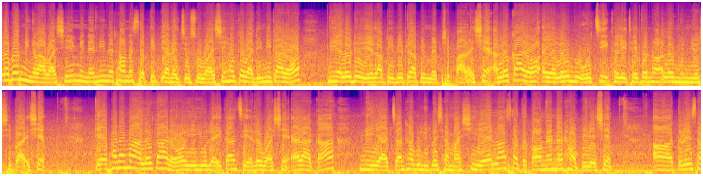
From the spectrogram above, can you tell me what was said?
အားလုံးပဲမင်္ဂလာပါရှင်မိနစ်နေ့2020ပြည့်ပြန်လဲကြိုဆိုပါရှင်ဟုတ်ကဲ့ပါဒီနေ့ကတော့နေအလုပ်တွေလာပြီးပြပြပေးမယ်ဖြစ်ပါတယ်ရှင်အလုပ်ကတော့အဲအလုပ်လူအကြည့်ခလေးထိပ်ပေါ်တော့အလုပ်မျိုးမျိုးရှိပါတယ်ရှင်ကဲဖထမအလုပ်ကတော့ရေယူလေအတန်းစီအလုပ်ပါရှင်အဲ့ဒါကနေရကျန်ထပ်ဘူးလီပဲချက်မှာရှိရဲလာဆက်တောင်းနဲ့2000ပေးတယ်ရှင် အာတရိษာ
